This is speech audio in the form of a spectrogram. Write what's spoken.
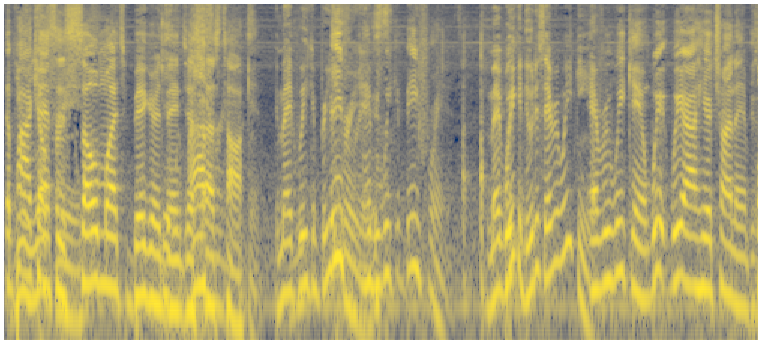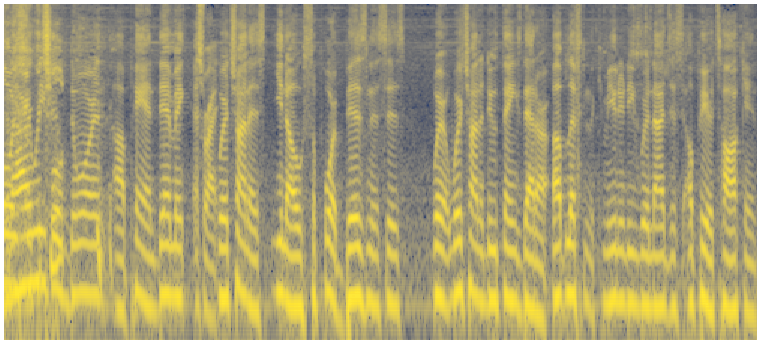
the You podcast is so much bigger Yeah, than just us friends. talking. Maybe we can be, Be friends. friends. Maybe we can be friends. Maybe we can do this every weekend. Every weekend, we we're out here trying to employ some people during a pandemic. That's right. We're trying to, you know, support businesses. We're we're trying to do things that are uplifting the community. We're not just up here talking.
